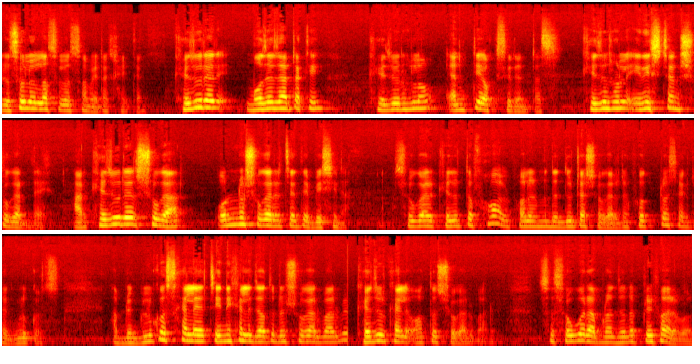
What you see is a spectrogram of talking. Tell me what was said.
রসুল্লাহ সাল্লাম এটা খাইতেন। খেজুরের মজেজাটা কি? খেজুর হলো অ্যান্টি অক্সিডেন্ট আছে। খেজুর হলো ইনস্ট্যান্ট সুগার দেয়। আর খেজুরের সুগার অন্য সুগারের চাইতে বেশি না। সুগার খেজুর তো ফল, ফলের মধ্যে দুটা সুগার একটা ফ্রুক্টোজ একটা গ্লুকোজ আপনি গ্লুকোজ খেলে, চিনি খেলে যতটা সুগার বাড়বে, খেজুর খেলে অত সুগার বাড়বে। সো সুগার আপনার জন্য প্রিফারেবল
